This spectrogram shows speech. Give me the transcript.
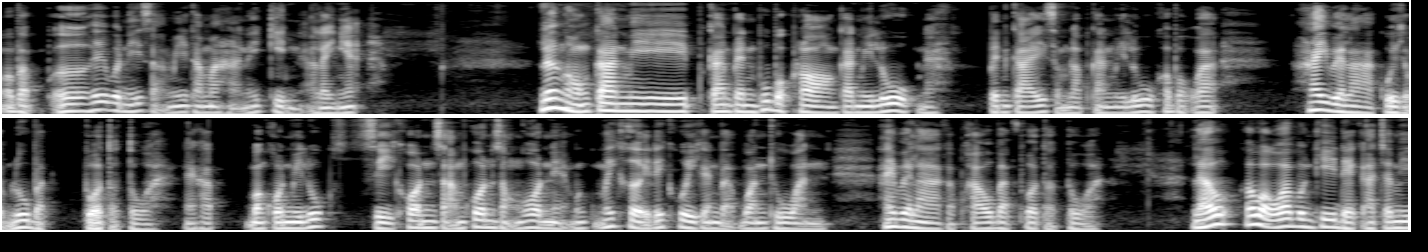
ว่าแบบเออเฮ้ยวันนี้สามีทำอาหารให้กินอะไรเงี้ยเรื่องของการมีการเป็นผู้ปกครองการมีลูกนะ เป็นไกด์สำหรับการมีลูกเขาบอกว่า ให้เวลาคุยกับลูกแบบตัวต่อตัวนะครับ บางคนมีลูก 4 คน 3 คน 2 คนเนี่ยไม่เคยได้คุยกันแบบวันทูวันให้เวลากับเขาแบบตัวต่อตัว แล้วเขาบอกว่าบางทีเด็กอาจจะมี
